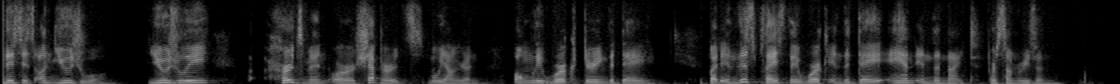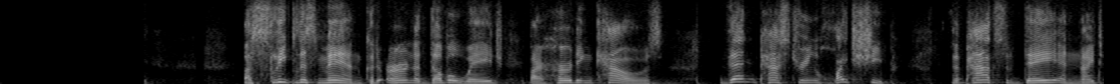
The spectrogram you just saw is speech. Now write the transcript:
this is unusual. Usually herdsmen or shepherds, 牧羊人, only work during the day. but in this place they work in the day and in the night for some reason. A sleepless man could earn a double wage by herding cows, then pasturing white sheep. The paths of day and night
